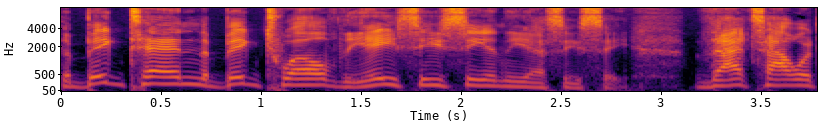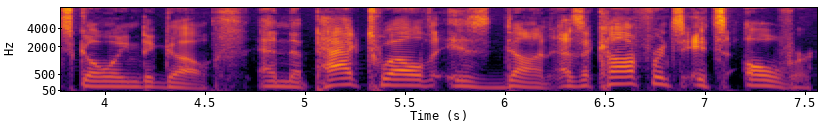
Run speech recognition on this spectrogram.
the Big 10, the Big 12, the ACC, and the SEC. That's how it's going to go. And the Pac 12 is done. As a conference, it's over.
